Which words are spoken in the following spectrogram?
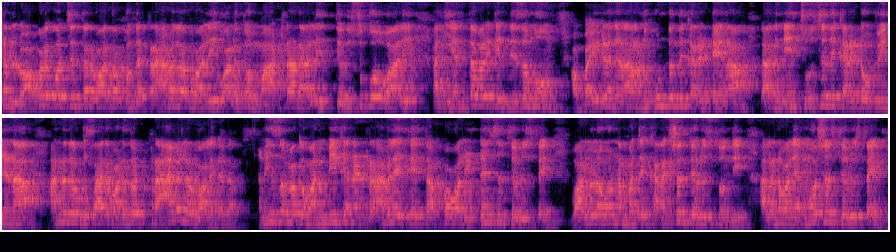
కానీ లోపలికి వచ్చిన తర్వాత కొంత ట్రావెల్ అవ్వాలి వాళ్ళతో మాట్లాడాలి తెలుసుకోవాలి అది ఎంతవరకు నిజమో ఆ బయట జనాలు అనుకుంటుంది కరెక్టేనా లేదా నేను చూసింది కరెక్ట్ ఒపీనియనా అన్నది ఒకసారి వాళ్ళతో ట్రావెల్ అవ్వాలి కదా. కనీసం ఒక వన్ వీక్ అన్న ట్రావెల్ అయితే తప్ప వాళ్ళ ఇంటెన్షన్స్ తెలుస్తాయి. వాళ్ళలో ఉన్న మధ్య కనెక్షన్ తెలుస్తుంది. అలానే వాళ్ళ ఎమోషన్స్ తెలుస్తాయి.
